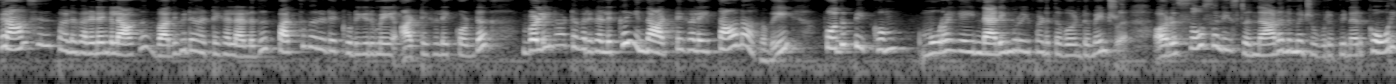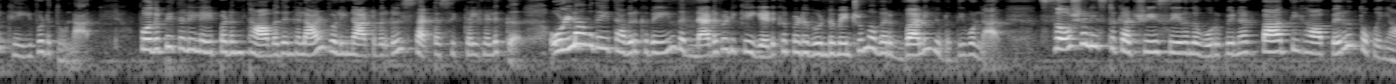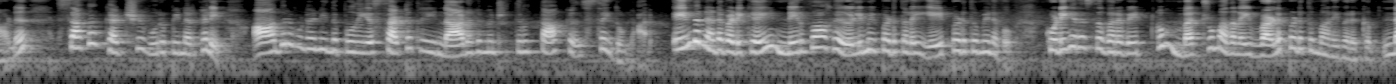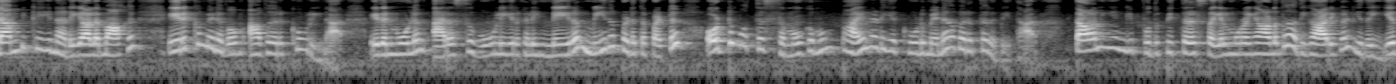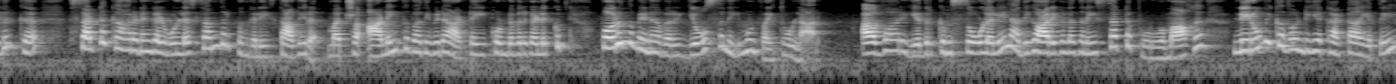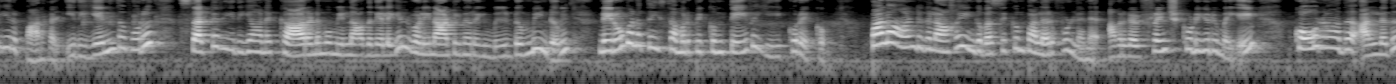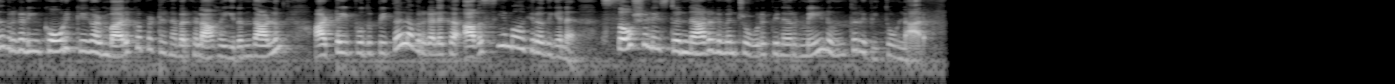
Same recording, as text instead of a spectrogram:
பிரான்சில் பல வருடங்களாக வதிவிட அட்டைகள் அல்லது பத்து வருட குடியுரிமை அட்டைகளை கொண்ட வெளிநாட்டவர்களுக்கு இந்த அட்டைகளை தானாகவே புதுப்பிக்கும் முறையை நடைமுறைப்படுத்த வேண்டும் என்று ஒரு சோசலிஸ்ட் நாடாளுமன்ற உறுப்பினர் கோரிக்கை விடுத்துள்ளார். புதுப்பித்தலில் ஏற்படும் தாமதங்களால் வெளிநாட்டவர்கள் சட்ட சிக்கல்களுக்கு உள்ளாவதை தவிர்க்கவே இந்த நடவடிக்கை எடுக்கப்பட வேண்டும் என்றும் அவர் வலியுறுத்தியுள்ளார். சோசியலிஸ்ட் கட்சியை சேர்ந்த உறுப்பினர் பாத்திகா பெருந்தொகையான சக கட்சி உறுப்பினர்களின் ஆதரவுடன் இந்த புதிய சட்டத்தை நாடாளுமன்றத்தில் தாக்கல் செய்துள்ளார். இந்த நடவடிக்கை நிர்வாக எளிமைப்படுத்தலை ஏற்படுத்தும் எனவும் குடியரசு வரவேற்கும் மற்றும் அதனை வலுப்படுத்தும் அனைவருக்கும் நம்பிக்கையின் அடையாளமாக இருக்கும் எனவும் அவர் கூறினார். இதன் மூலம் அரசு ஊழியர்களின் நேரம் மீதப்படுத்தப்பட்டு ஒட்டுமொத்த சமூகமும் பயனடையக்கூடும் என அவர் தெரிவித்தார். தானியங்கி புதுப்பித்தல் செயல்முறையானது அதிகாரிகள் இதை எதிர்க்க சட்ட காரணங்கள் உள்ள சந்தர்ப்பங்களில் தவிர மற்ற அனைத்து பதிவிட அட்டையை கொண்டவர்களுக்கும் பொருந்தும் என அவர் யோசனை முன்வைத்துள்ளார். அவ்வாறு எதிர்க்கும் சூழலில் அதிகாரிகள் அதனை சட்டப்பூர்வமாக நிரூபிக்க வேண்டிய கட்டாயத்தில் இருப்பார்கள். இது எந்த ஒரு சட்ட ரீதியான காரணமும் இல்லாத நிலையில் வெளிநாட்டினரை மீண்டும் மீண்டும் நிரூபணத்தை சமர்ப்பிக்கும் தேவையை குறைக்கும். பல ஆண்டுகளாக இங்கு வசிக்கும் பலர் உள்ளனர். அவர்கள் பிரெஞ்சு குடியுரிமையை கோராத அல்லது அவர்களின் கோரிக்கைகள் மறுக்கப்பட்ட நபர்களாக இருந்தாலும் அட்டை புதுப்பித்தல் அவர்களுக்கு அவசியமாகிறது என சோசியலிஸ்ட் நாடாளுமன்ற உறுப்பினர் மேலும் தெரிவித்துள்ளார்.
